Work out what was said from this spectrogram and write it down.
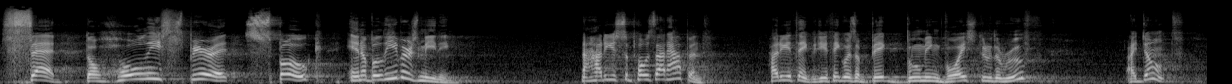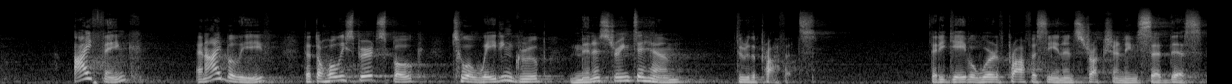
Said. The Holy Spirit spoke in a believer's meeting. Now, how do you suppose that happened? How do you think? Do you think it was a big booming voice through the roof? I don't. I think and I believe that the Holy Spirit spoke to a waiting group ministering to him through the prophets. that he gave a word of prophecy and instruction. And he said this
